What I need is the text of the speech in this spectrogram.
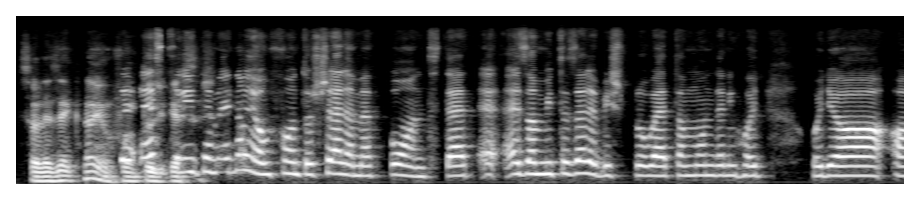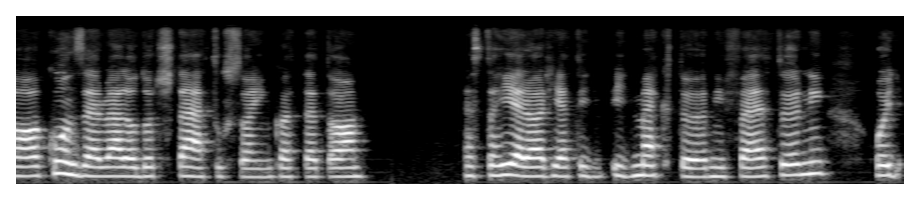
Szóval ezek nagyon fontos. De ez szerintem egy nagyon fontos eleme pont. Tehát e- ez, amit az előbb is próbáltam mondani, hogy, hogy a, a konzerválódott státuszainkat, tehát a, ezt a hierarchiát így, így megtörni, feltörni, hogy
